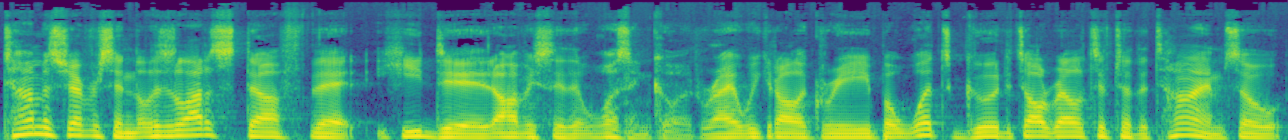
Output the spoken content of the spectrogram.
Thomas Jefferson. There's a lot of stuff that he did, obviously, that wasn't good, right? We could all agree. But what's good? It's all relative to the time. So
